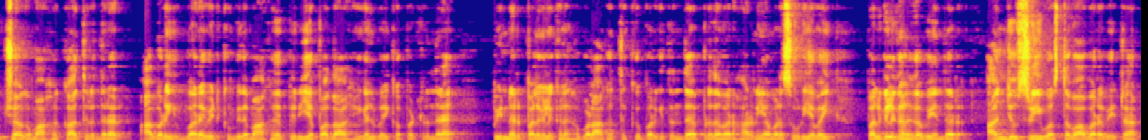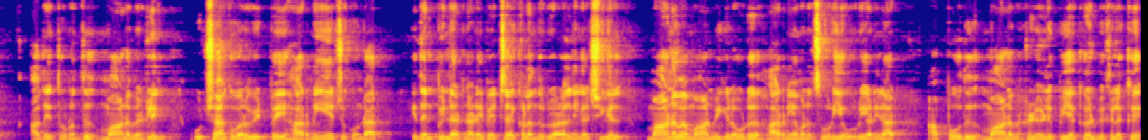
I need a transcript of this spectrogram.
உற்சாகமாக காத்திருந்தனர். அவரை வரவேற்கும் விதமாக பெரிய பதாகைகள் வைக்கப்பட்டிருந்தன. பின்னர் பல்கலைக்கழக வளாகத்துக்கு வருகை தந்த பிரதமர் ஹரணி அமரசூரியவை பல்கலைக்கழக வேந்தர் அஞ்சு ஸ்ரீவஸ்தவா வரவேற்றார். அதைத் தொடர்ந்து மாணவர்களின் உற்சாக வரவேற்பை ஹரணி ஏற்றுக்கொண்டார். இதன் பின்னர் நடைபெற்ற கலந்துரையாடல் நிகழ்ச்சியில் மாணவ மாணவிகளோடு ஹார்னி அமரசூரிய உரையாடினார். அப்போது மாணவர்கள் எழுப்பிய கேள்விகளுக்கு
